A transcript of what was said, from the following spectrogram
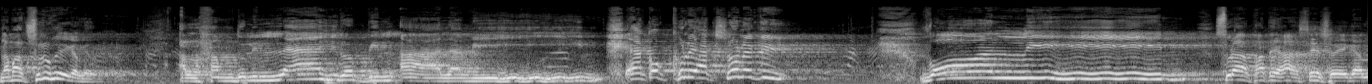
নামাজ শুরু হয়ে গেল। আলহামদুলিল্লাহ রব্বিল আলামিন। এক অক্ষরে একশো নাকি? সুরা ফাতেহা শেষ হয়ে গেল।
